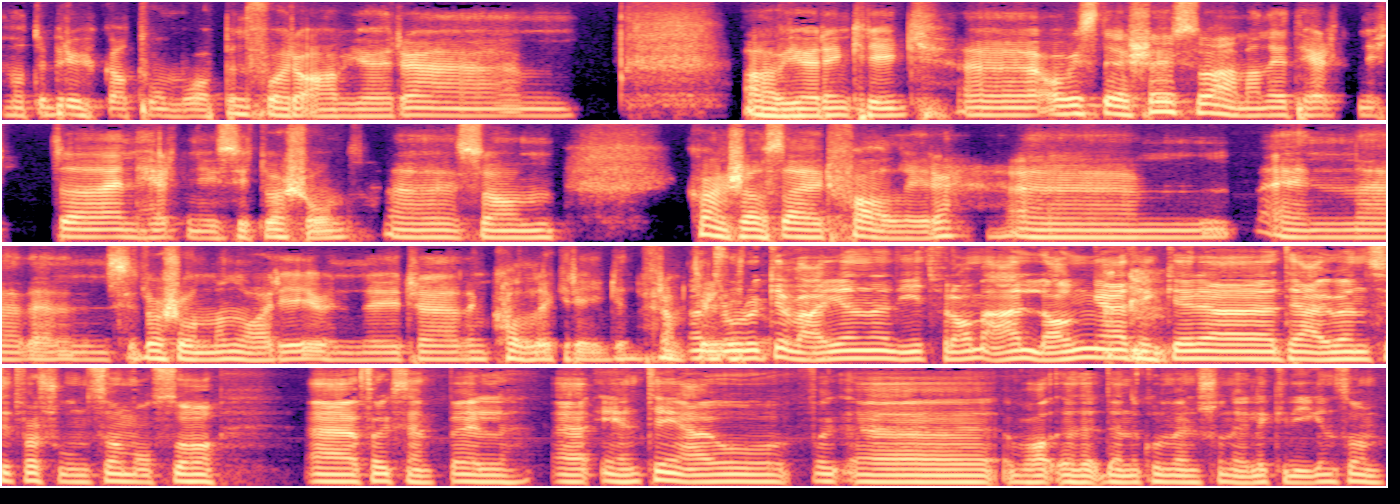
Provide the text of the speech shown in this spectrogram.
måtte bruke atomvåpen for å avgjøre, avgjøre en krig. Eh, og hvis det skjer, så er man i helt nytt, eh, en helt ny situasjon eh, som kanskje også er farligere enn den situasjonen man var i under den kalde krigen. Frem til Jeg tror du ikke veien dit fram er lang? Jeg tenker Det er jo en situasjon som også for eksempel Én ting er jo denne konvensjonelle krigen som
